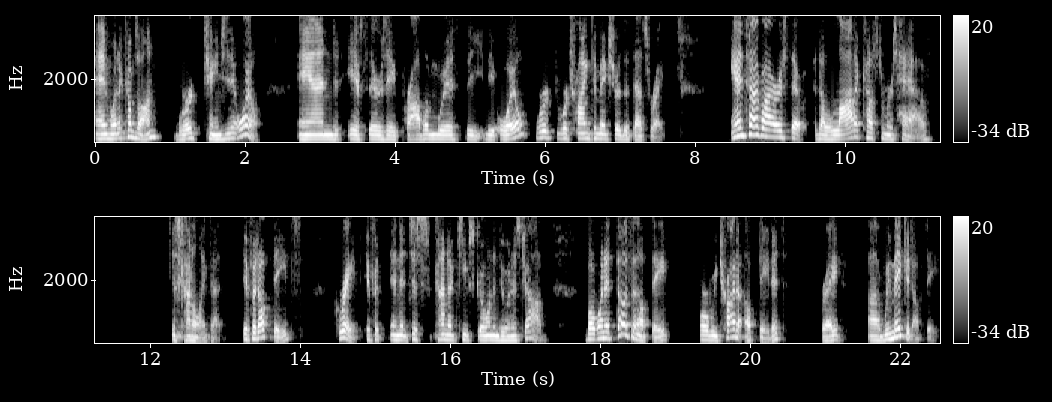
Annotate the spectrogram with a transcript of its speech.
And when it comes on, we're changing the oil. And if there's a problem with the, the oil, we're, we're trying to make sure that that's right. Antivirus that, that a lot of customers have is kind of like that. If it updates, great. If it and it just kind of keeps going and doing its job. But when it doesn't update, or we try to update it, right? Uh, we make it update.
